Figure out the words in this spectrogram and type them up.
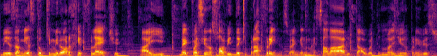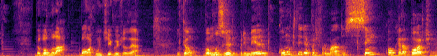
mês a mês, que é o que melhor reflete aí como é que vai ser na sua vida daqui para frente. Você vai ganhando mais salário e tal, vai tendo mais dinheiro para investir. Então vamos lá, bola contigo, José. Então, vamos ver primeiro como que teria performado sem qualquer aporte. Né?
